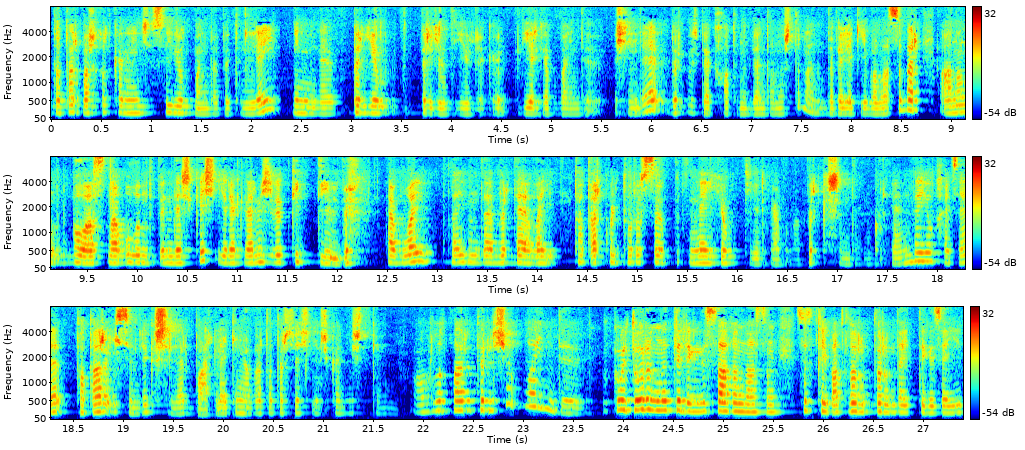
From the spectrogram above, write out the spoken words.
татар башкорт комьюнитисы юк монда бөтенләй. Мин менә бер ел бер ел дияргә дияргә була инде эчендә бер үзбәк хатыны белән таныштым. Аның да бәләкәй баласы бар. Аның баласына улым дип эндәшкәч, йөрәкләрем җибеп китте инде. Ә болай, болай монда бер дә татар культурасы бөтенләй юк дияргә була. Бер кешендә күргәнем дә юк, хотя татар исемле кешеләр бар, ләкин алар татарча сөйләшкән ишеткән. Авырлыклары төрлечә була инде. Культураңны, телеңне сагынасың. Сез кыйбатлар турында әйттегез, әйе,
